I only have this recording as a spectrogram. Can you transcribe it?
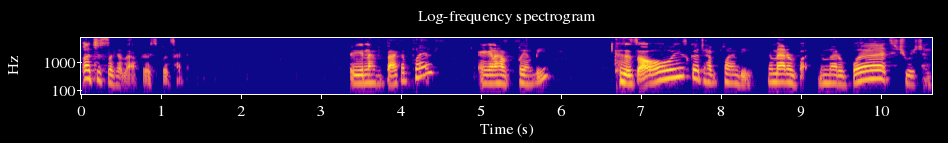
Let's just look at that for a split second. Are you gonna have a backup plan? Are you gonna have a plan B? because it's always good to have a plan B, no matter what, no matter what situation.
